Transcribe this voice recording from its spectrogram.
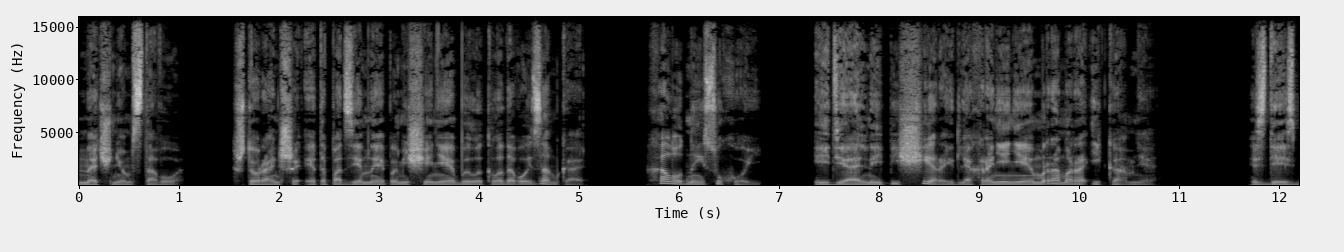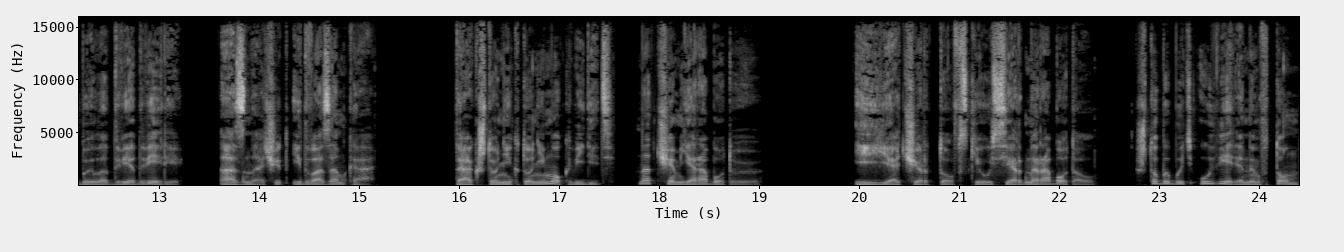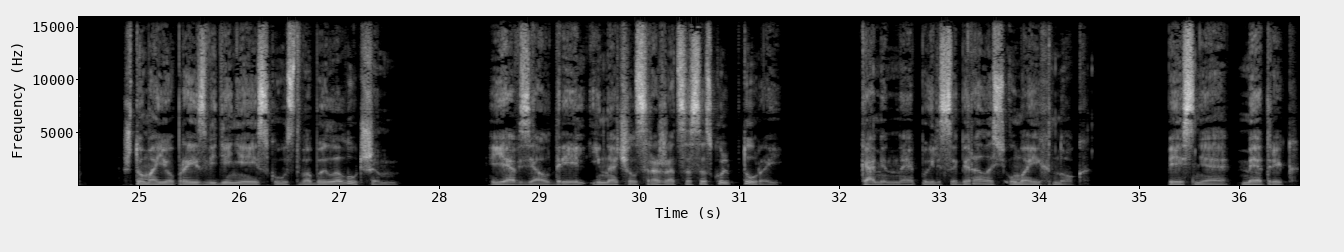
Начнем с того, что раньше это подземное помещение было кладовой замка, холодной и сухой, идеальной пещерой для хранения мрамора и камня. Здесь было две двери, а значит и два замка. Так что никто не мог видеть, над чем я работаю. И я чертовски усердно работал, чтобы быть уверенным в том, что мое произведение искусства было лучшим. Я взял дрель и начал сражаться со скульптурой. Каменная пыль собиралась у моих ног. Песня «Метрик»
